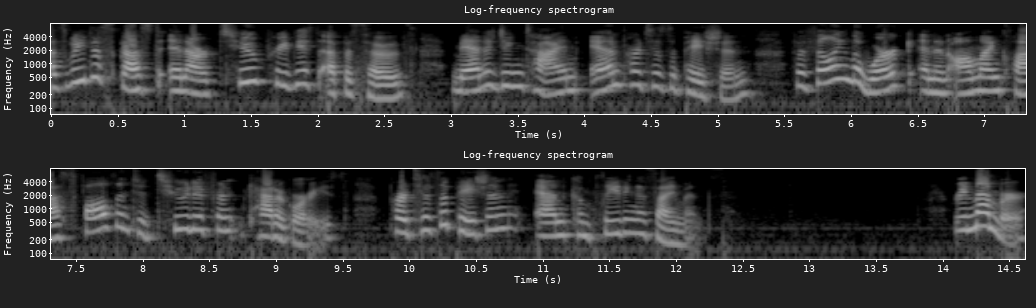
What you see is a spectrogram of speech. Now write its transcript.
As we discussed in our two previous episodes, managing time and participation, fulfilling the work in an online class falls into two different categories, participation and completing assignments. Remember,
